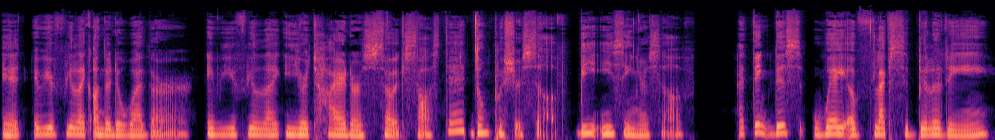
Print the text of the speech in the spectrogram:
it, if you feel like under the weather, if you feel like you're tired or so exhausted, don't push yourself. Be easy on yourself. I think this way of flexibility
